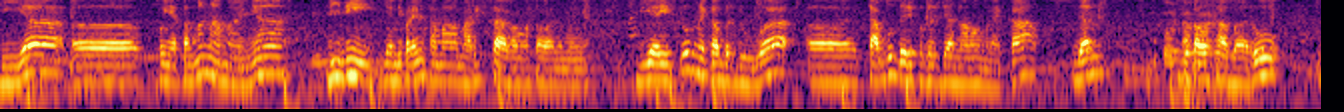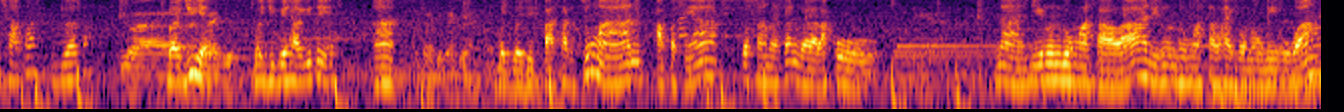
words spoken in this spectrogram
Dia eh, punya teman namanya Dini yang diperanin sama Marisa kalau nggak salah namanya. Dia itu mereka berdua eh, cabut dari pekerjaan lama mereka dan Buka usaha, buka usaha baru. Usaha apa? Jual apa? Jual Baju ya? Baju. Baju BH gitu ya. Nah, Baju-bajuan. baju-baju di pasar. Cuman apesnya usaha mereka nggak laku. Iya. Nah, dirundung masalah, dirundung masalah ekonomi uang,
